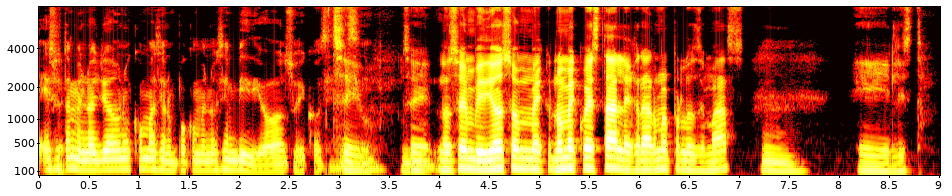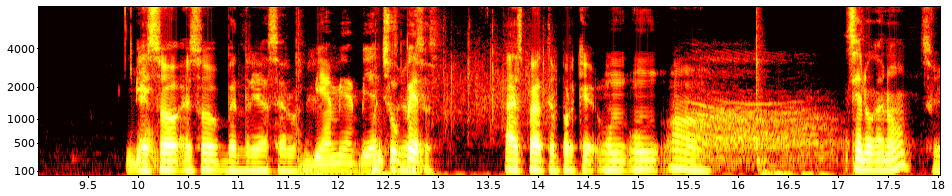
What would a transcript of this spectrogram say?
Eso también lo ayuda a uno como a ser un poco menos envidioso y cosas Sí, así. sí. No soy envidioso, me- no me cuesta alegrarme por los demás Mm, y listo. Bien, Eso, eso vendría a ser. bien, bien, bien, súper. Ah, espérate, porque un, un, oh, Se lo ganó sí,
